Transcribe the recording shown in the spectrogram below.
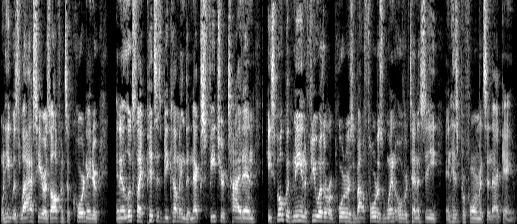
when he was last year as offensive coordinator, and it looks like Pitts is becoming the next featured tight end. He spoke with me and a few other reporters about Florida's win over Tennessee and his performance in that game.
